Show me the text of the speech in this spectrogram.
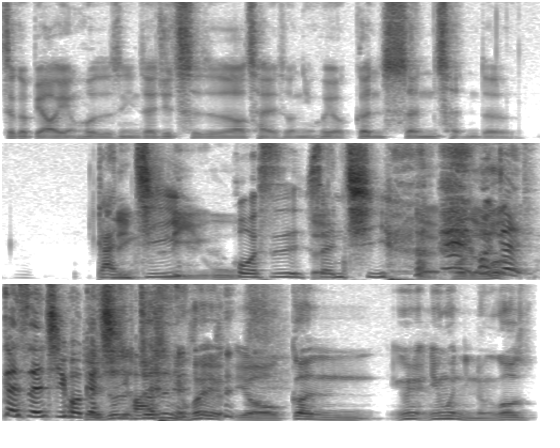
这个表演，或者是你再去吃这道菜的时候，你会有更深层的。感激礼物，或是生气，对，或者 会更更生气或更喜欢，就是就是你会有更，因为因为你能够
